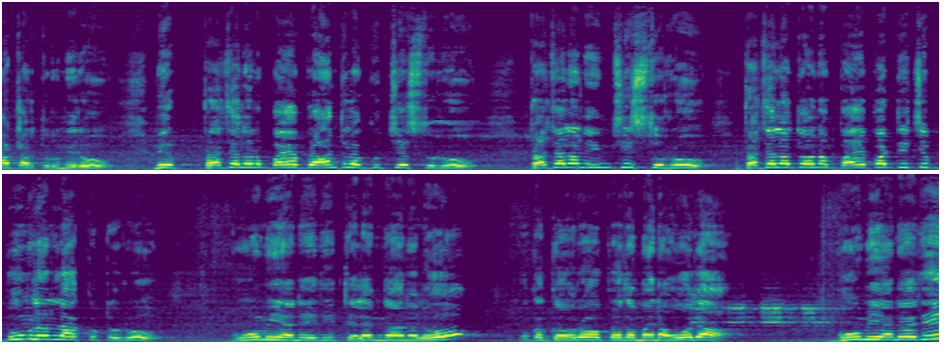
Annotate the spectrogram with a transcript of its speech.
మాట్లాడుతున్నారు మీరు. మీరు ప్రజలను భయభ్రాంతులకు గుర్చేస్తున్నారు ప్రజలను హింసిస్తుర్రు. ప్రజలతోనూ భయపట్టించి భూములను లాక్కుంటుర్రు. భూమి అనేది తెలంగాణలో ఒక గౌరవప్రదమైన హోదా. భూమి అనేది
